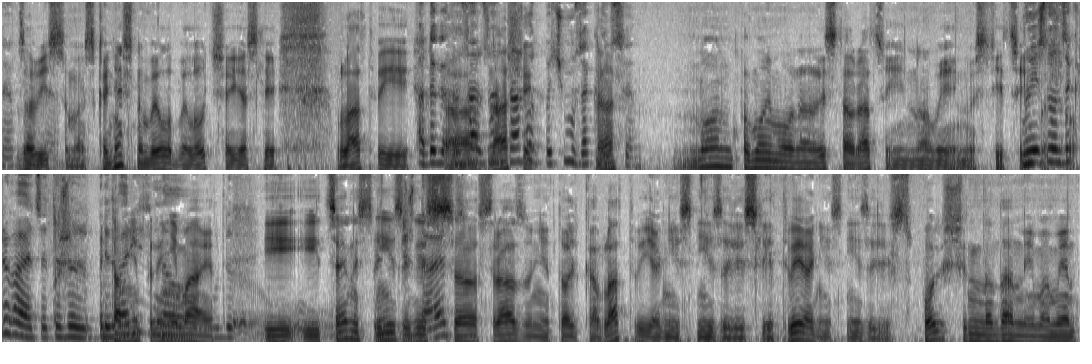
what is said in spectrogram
Да, Зависимость. Да. Конечно, было бы лучше, если в Латвии а за, за наши, завод почему закрылся? Да, ну, он, по-моему, на реставрации и новые инвестиции. Но если он закрывается, это же предварительно... Там не принимает. И, и цены снизились сразу не только в Латвии, они снизились в Литве, они снизились в Польше на данный момент.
